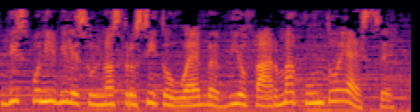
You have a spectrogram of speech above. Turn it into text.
disponibile sul nostro sito web biofarma.es.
